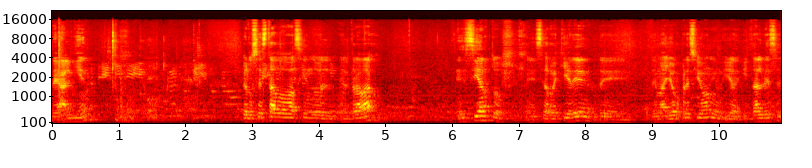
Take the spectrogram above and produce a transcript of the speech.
de, alguien, pero se ha estado haciendo el, trabajo. Es cierto, eh, se requiere de, de mayor presión y, y- tal vez eh,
